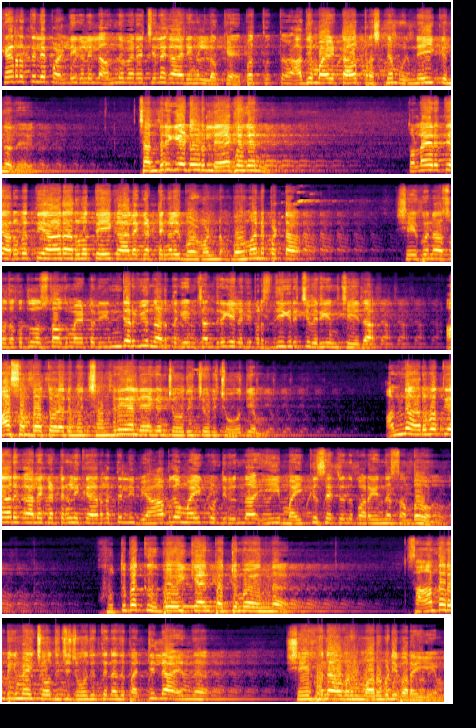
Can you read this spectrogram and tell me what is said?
കേരളത്തിലെ പള്ളികളിൽ അന്ന് വരെ ചില കാര്യങ്ങളിലൊക്കെ ഇപ്പൊ ആദ്യമായിട്ട് ആ പ്രശ്നം ഉന്നയിക്കുന്നത് ചന്ദ്രികയുടെ ഒരു ലേഖകൻ തൊള്ളായിരത്തി അറുപത്തി ആറ് അറുപത്തി ഏഴ് കാലഘട്ടങ്ങളിൽ ബഹുമാനപ്പെട്ട ഷെയ്ഖുന സ്വതക്കത്തുള്ള ഒരു ഇന്റർവ്യൂ നടത്തുകയും ചന്ദ്രികയിൽ അത് പ്രസിദ്ധീകരിച്ചു വരികയും ചെയ്ത ആ സംഭവത്തോടനുബന്ധിച്ച് ചന്ദ്രിക ലേഖൻ ചോദിച്ച ഒരു ചോദ്യം. അന്ന് അറുപത്തിയാറ് കാലഘട്ടങ്ങളിൽ കേരളത്തിൽ വ്യാപകമായി കൊണ്ടിരുന്ന ഈ മൈക്ക് സെറ്റ് എന്ന് പറയുന്ന സംഭവം ഹുത്തുബക്ക് ഉപയോഗിക്കാൻ പറ്റുമോ എന്ന് സാന്ദർഭികമായി ചോദിച്ച ചോദ്യത്തിന് അത് പറ്റില്ല എന്ന് ഷെയ്ഖുന അവർ മറുപടി പറയുകയും.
